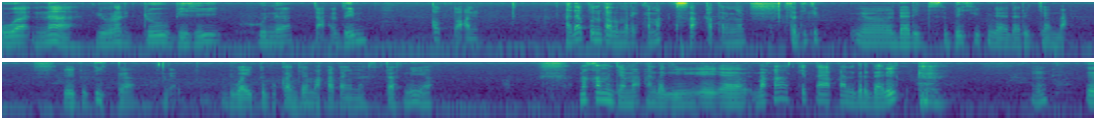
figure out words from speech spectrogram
huwa na yuraddu bihi huna ta'zim qat'an Adapun kalau mereka maksa katanya sedikit e, dari sedikitnya dari jamak yaitu tiga. Enggak, dua itu bukan jamak katanya masih tasniyah maka menjamakkan bagi e, e, maka kita akan berdalil hmm, e,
